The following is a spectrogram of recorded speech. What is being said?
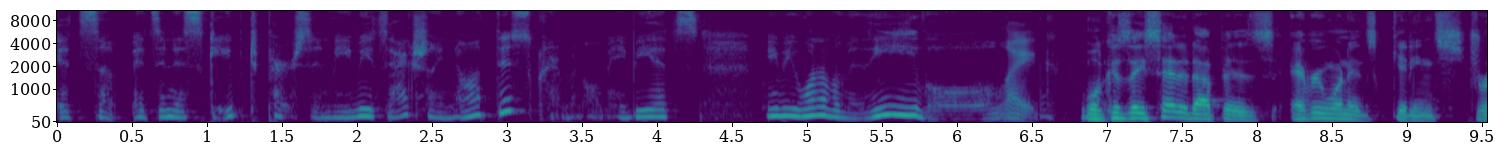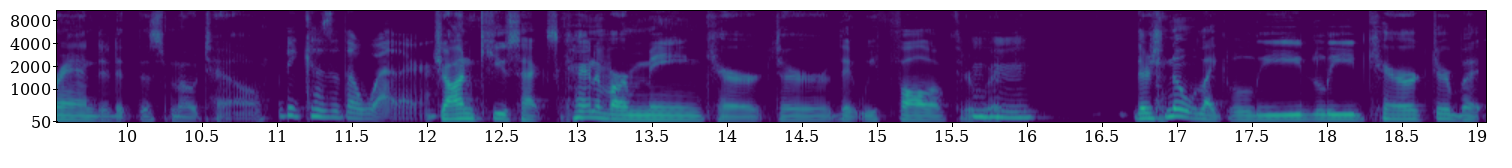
it's a, it's an escaped person. Maybe it's actually not this criminal. Maybe it's maybe one of them is evil, like Well, because they set it up as everyone is getting stranded at this motel. because of the weather. John Cusack's kind of our main character that we follow through with. Mhm. There's no like lead lead character, but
